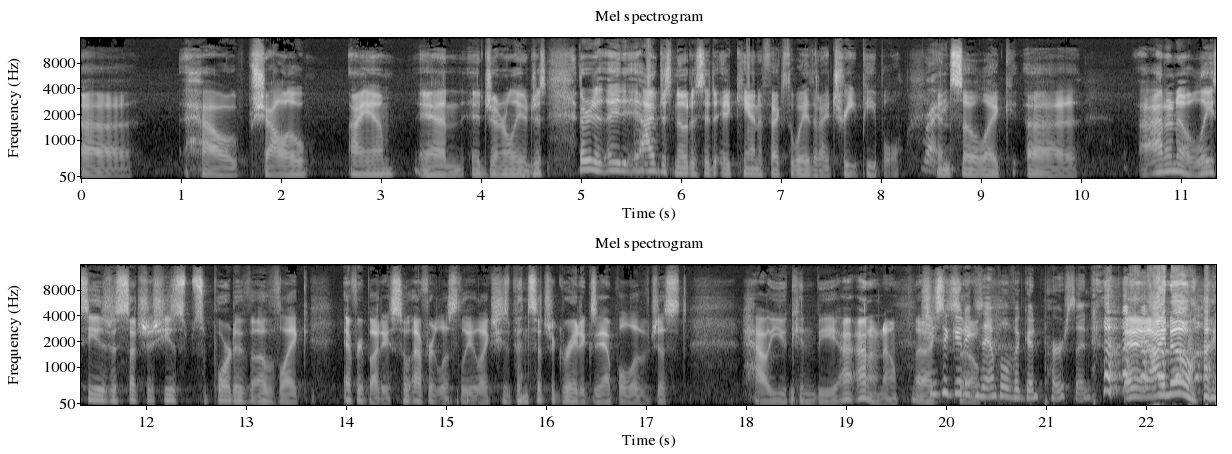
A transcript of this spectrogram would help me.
uh, how shallow I am, and, and generally, and just it, it, I've just noticed it. It can affect the way that I treat people, Right. and so like. Uh, I don't know. Lacey is just such a she's supportive of like everybody so effortlessly. Like she's been such a great example of just how you can be. I, I don't know. Uh, She's a good so- example of a good person. Eh, I know, I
